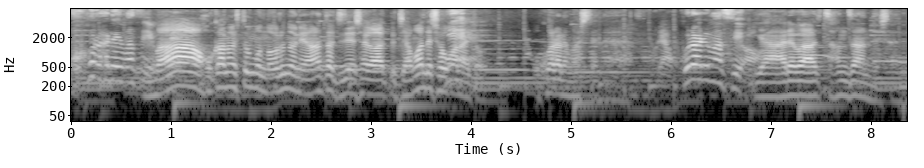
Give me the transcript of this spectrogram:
う怒られますよね。まあ他の人も乗るのにあなた自転車があって邪魔でしょうがないと。怒られましてね怒られますよ。いやあれは散々でしたね。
